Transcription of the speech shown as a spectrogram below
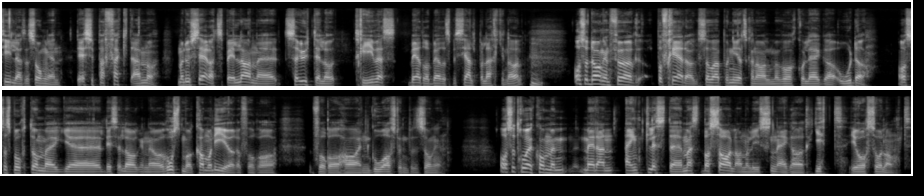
tidligere i sesongen. Det er ikke perfekt ennå, men du ser at spillerne ser ut til å trives bedre og bedre, spesielt på Lerkendal. Mm. Også dagen før, på fredag, så var jeg på nyhetskanalen med vår kollega Oda. Og så spurte om jeg eh, disse lagene og Rosenborg, hva må de gjøre for å, for å ha en god avslutning på sesongen? Og så tror jeg jeg kom med, den enkleste, mest basale analysen jeg har gitt i år så langt.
